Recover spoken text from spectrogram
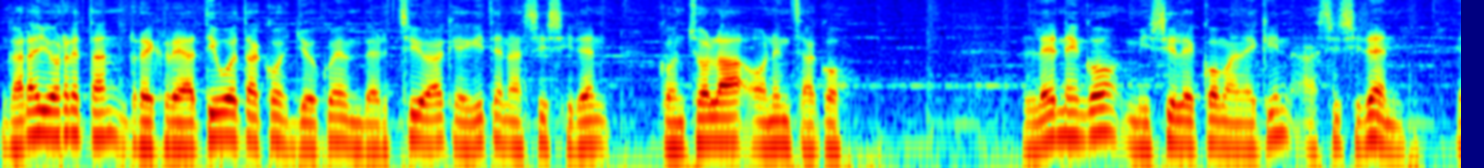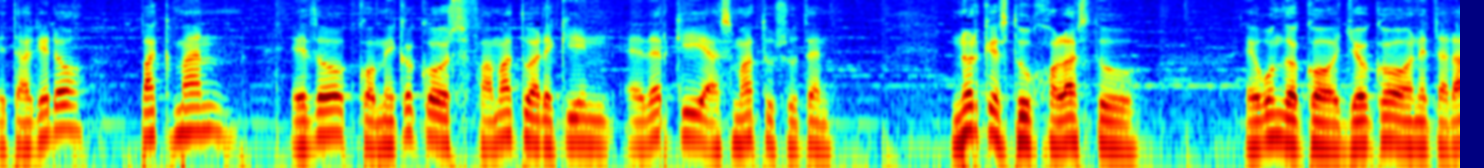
Garai horretan, rekreatiboetako jokoen bertsioak egiten hasi ziren kontsola honentzako. Lehenengo misileko manekin hasi ziren, eta gero Pac-Man edo komekokos famatuarekin ederki asmatu zuten. Nork ez du jolastu egundoko joko honetara?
